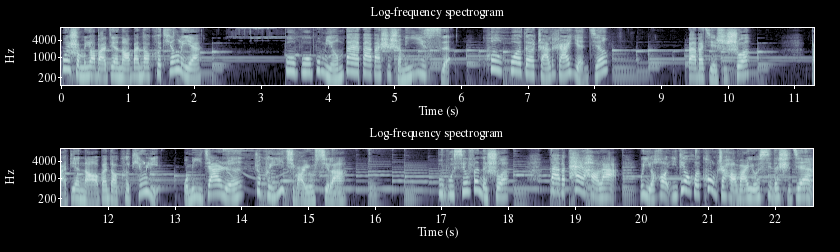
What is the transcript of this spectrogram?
为什么要把电脑搬到客厅里？”布布不明白爸爸是什么意思，困惑的眨了眨眼睛。爸爸解释说：“把电脑搬到客厅里，我们一家人就可以一起玩游戏啦。”布布兴奋地说：“爸爸太好啦！我以后一定会控制好玩游戏的时间。”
